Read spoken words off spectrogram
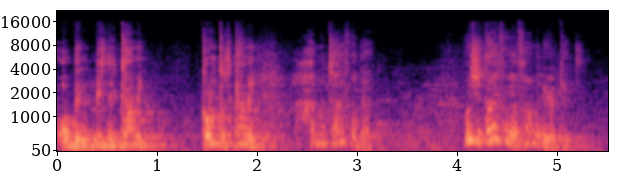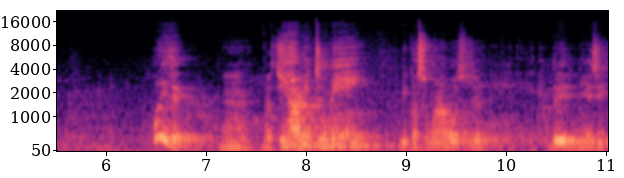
all the business coming, contracts coming. I have no time for that. What's your time for your family, your kids? What is it? Mm. That's It true. happened to me because when I was doing music,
